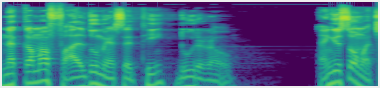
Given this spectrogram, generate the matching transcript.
નક્કામાં ફાલતુ મેસેજથી દૂર રહો. થેન્ક યુ સો મચ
